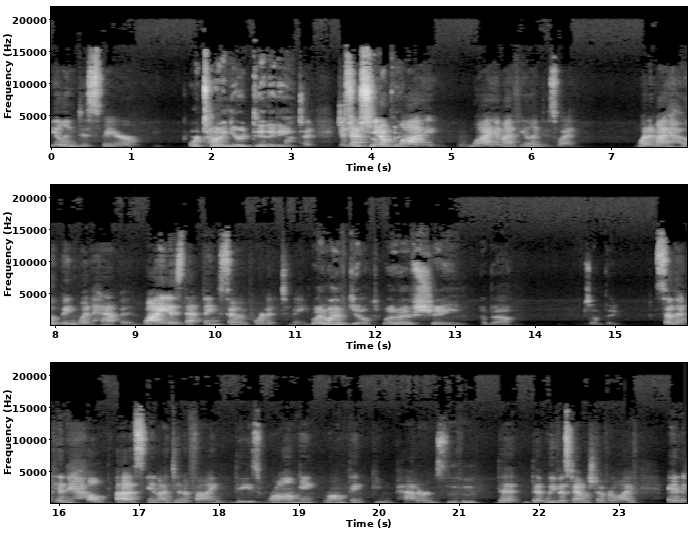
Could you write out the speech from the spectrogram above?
feeling despair, or tying your identity. to, just To ask you know why why am I feeling this way? What am I hoping would happen? Why is that thing so important to me? Why do I have guilt? Why do I have shame about something? So that can help us in identifying these wrong wrong thinking patterns hmm that that we've established over life and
